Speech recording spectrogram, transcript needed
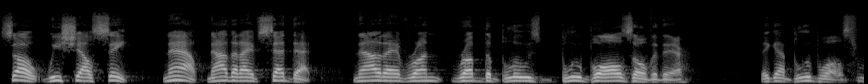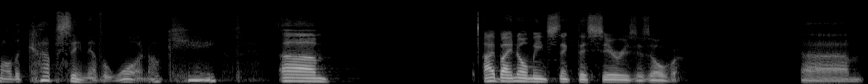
So we shall see. Now, now that I've said that, now that I have run rubbed the Blues blue balls over there, they got blue balls from all the cups they never won. Okay. Um, I by no means think this series is over. Um,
